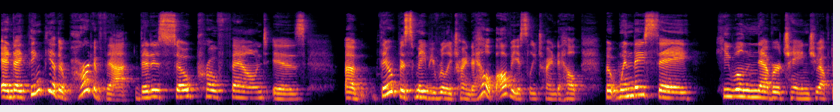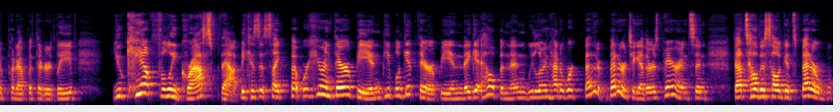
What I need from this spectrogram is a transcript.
And I think the other part of that that is so profound is um, therapists may be really trying to help, obviously trying to help, but when they say he will never change, you have to put up with it or leave, you can't fully grasp that because it's like, but we're here in therapy and people get therapy and they get help and then we learn how to work better better together as parents and that's how this all gets better.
